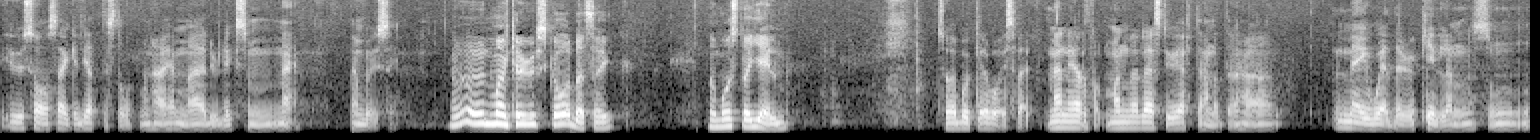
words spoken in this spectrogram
I USA säkert jättestort men här hemma är det ju liksom, nej, vem bryr sig? Man kan ju skada sig. Man måste ha hjälm. Så brukar det vara i Sverige. Men i alla fall, man läste ju i efterhand att den här Mayweather-killen som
